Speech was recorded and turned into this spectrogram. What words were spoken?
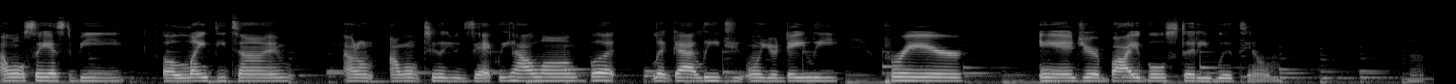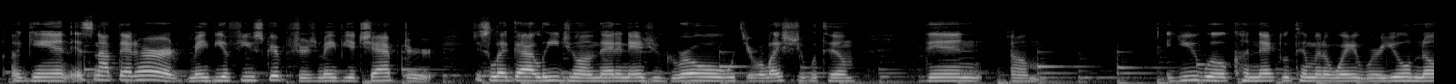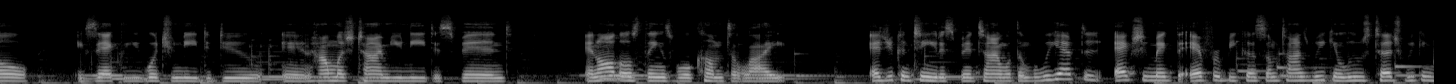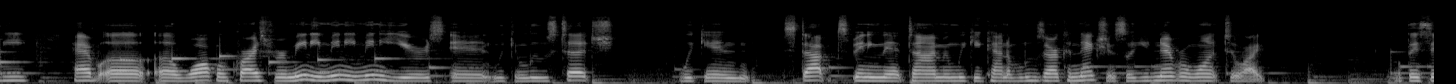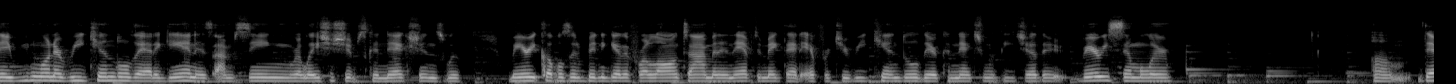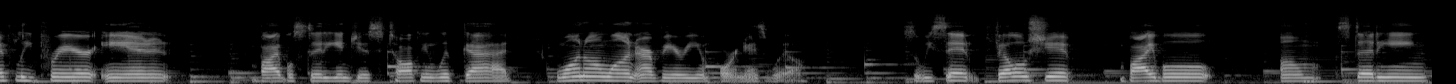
I won't say it has to be a lengthy time. I don't I won't tell you exactly how long, but let God lead you on your daily prayer and your Bible study with him. Uh, again, it's not that hard. Maybe a few scriptures, maybe a chapter. Just let God lead you on that and as you grow with your relationship with him, then um, you will connect with him in a way where you'll know exactly what you need to do and how much time you need to spend. And all those things will come to light as you continue to spend time with them. But we have to actually make the effort because sometimes we can lose touch. We can be have a, a walk with Christ for many, many, many years and we can lose touch. We can stop spending that time and we can kind of lose our connection. So you never want to like what they say we want to rekindle that again is i'm seeing relationships connections with married couples that have been together for a long time and then they have to make that effort to rekindle their connection with each other. Very similar. Um, definitely prayer and bible study and just talking with god. One-on-one are very important as well. So we said fellowship bible um, studying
